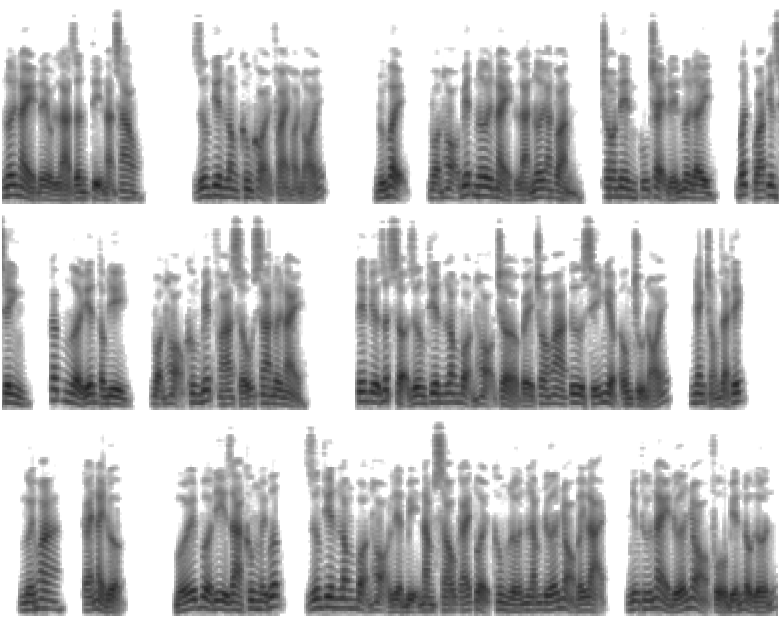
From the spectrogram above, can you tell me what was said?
Nơi này đều là dân tị nạn sao? Dương tiên long không khỏi phải hỏi nói. Đúng vậy, bọn họ biết nơi này là nơi an toàn, cho nên cũng chạy đến nơi đây. Bất quá tiên sinh, các người yên tâm đi, bọn họ không biết phá xấu xa nơi này. Tên kia rất sợ dương thiên long bọn họ trở về cho hoa tư xí nghiệp ông chủ nói, nhanh chóng giải thích. Người hoa, cái này được. Mới vừa đi ra không mấy bước dương thiên long bọn họ liền bị năm sáu cái tuổi không lớn lắm đứa nhỏ vây lại, những thứ này đứa nhỏ phổ biến đầu lớn,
